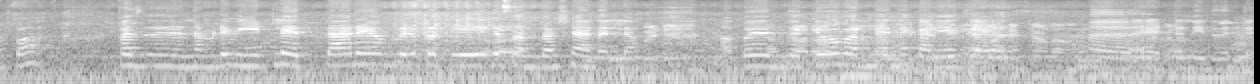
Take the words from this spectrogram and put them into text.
അപ്പോൾ ഇപ്പം നമ്മുടെ വീട്ടിൽ എത്താറാകുമ്പോൾ ഒരു പ്രത്യേക സന്തോഷമാണല്ലോ അപ്പോൾ എന്തൊക്കെയോ പറഞ്ഞ് എന്നെ കളിയൊക്കെയാണ് ഏട്ടൻ ഇരുന്നിട്ട്.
